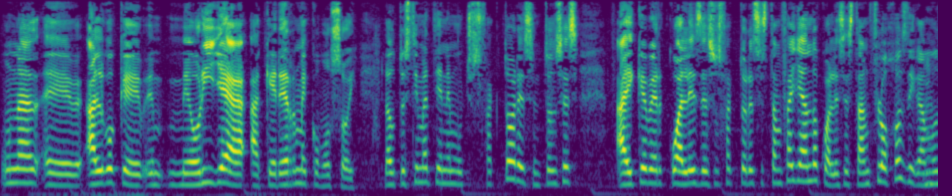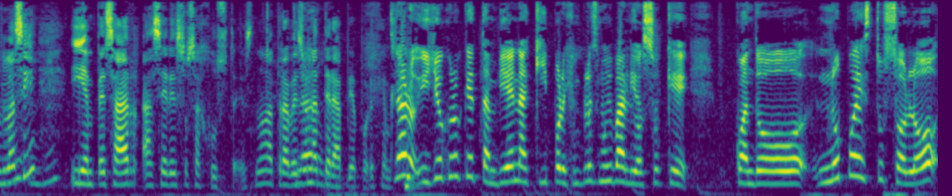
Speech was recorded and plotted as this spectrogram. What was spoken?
una, eh, algo que eh, me orilla a, quererme como soy. La autoestima tiene muchos factores. Entonces, hay que ver cuáles de esos factores están fallando, cuáles están flojos, digámoslo así, y empezar a hacer esos ajustes, ¿no? A través de una terapia, por ejemplo. Claro, y yo creo que también aquí, por ejemplo, es muy valioso que cuando no puedes tú solo,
